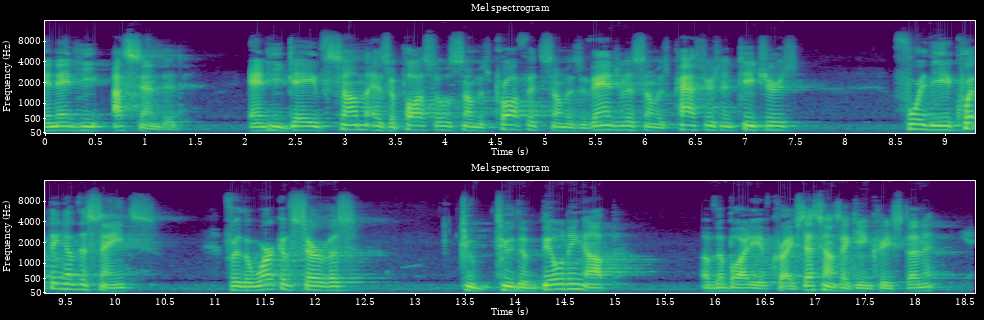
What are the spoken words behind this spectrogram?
and then he ascended. And he gave some as apostles, some as prophets, some as evangelists, some as pastors and teachers for the equipping of the saints, for the work of service, to, to the building up of the body of Christ. That sounds like increase, doesn't it? Yeah.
